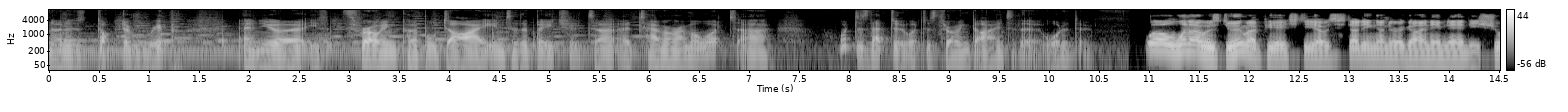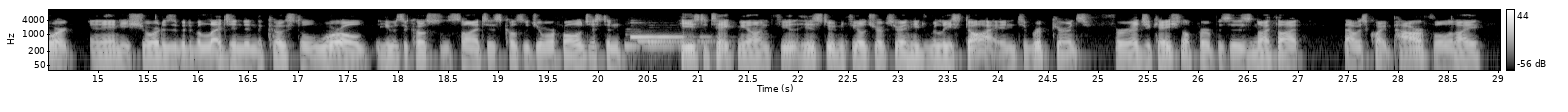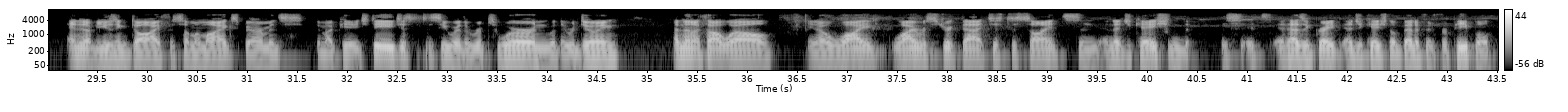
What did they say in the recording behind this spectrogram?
Known as Dr. Rip, and you're, you're throwing purple dye into the beach at, uh, at Tamarama. What, uh, what does that do? What does throwing dye into the water do? Well, when I was doing my PhD, I was studying under a guy named Andy Short, and Andy Short is a bit of a legend in the coastal world. He was a coastal scientist, coastal geomorphologist, and he used to take me on field, his student field trips here, and he'd release dye into rip currents for educational purposes. And I thought that was quite powerful, and I ended up using dye for some of my experiments in my PhD just to see where the rips were and what they were doing. And then I thought, well, you know, why why restrict that just to science and, and education? It's, it's, it has a great educational benefit for people.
